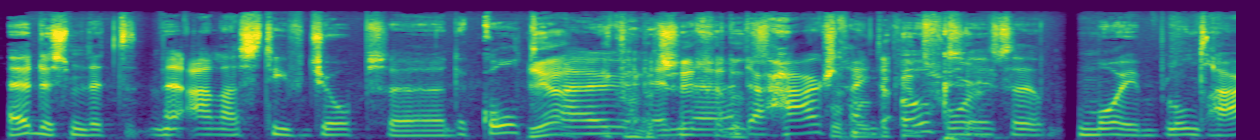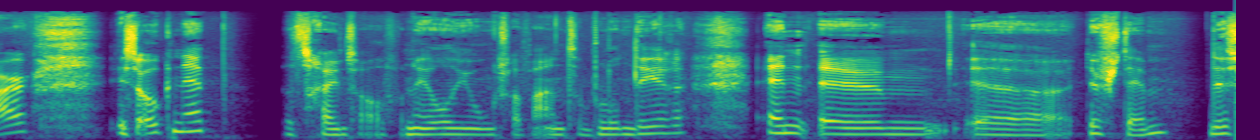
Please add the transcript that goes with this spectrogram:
He, dus met, met à la Steve Jobs, uh, de kooltrui. Ja, en zeggen, uh, haar haar schijnt ook. Ze heeft uh, mooi blond haar. Is ook nep. Dat schijnt ze al van heel jongs af aan te blonderen. En um, de stem. Dus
